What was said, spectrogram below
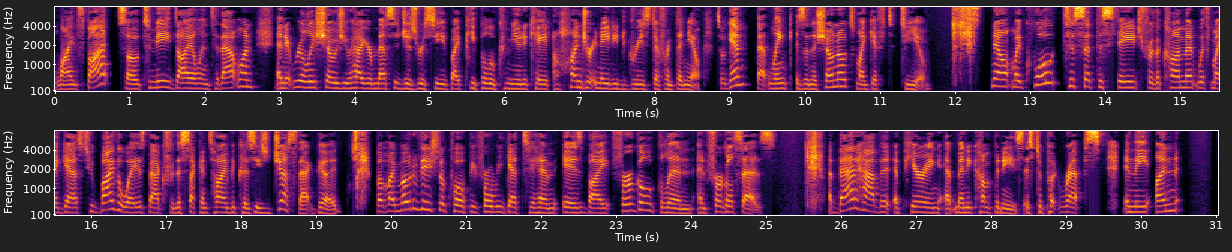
blind spot. So to me, dial into that one. And it really shows you how your message is received by people who communicate 180 degrees different than you. So again, that link is in the show notes, my gift to you. Now, my quote to set the stage for the comment with my guest, who by the way is back for the second time because he's just that good. But my motivational quote before we get to him is by Fergal Glynn. And Fergal says, a bad habit appearing at many companies is to put reps in the un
